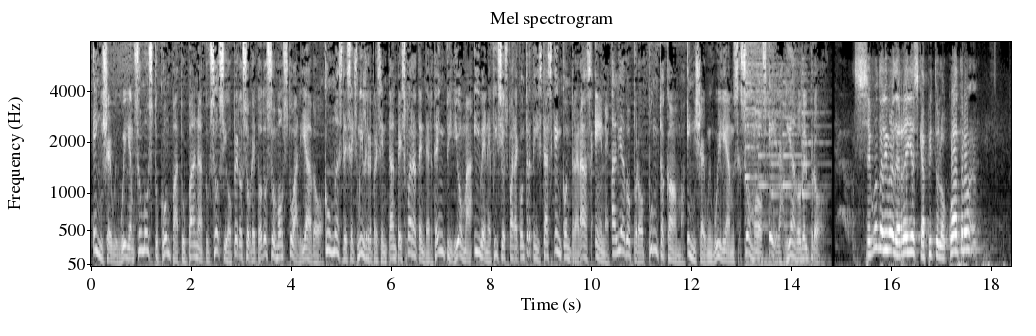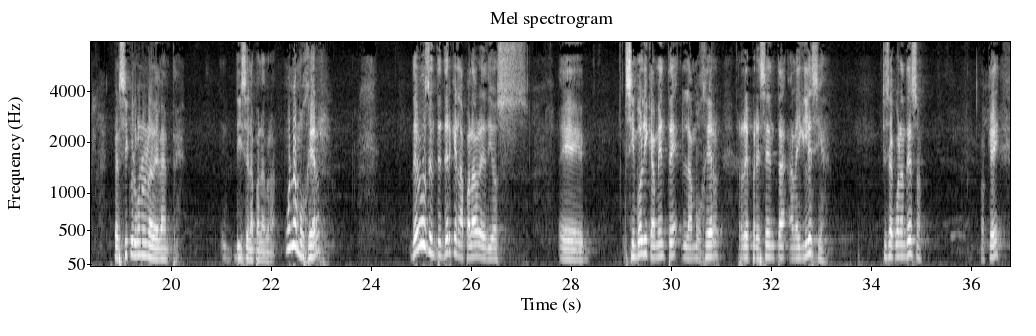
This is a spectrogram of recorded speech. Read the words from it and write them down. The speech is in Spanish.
En Sherwin Williams somos tu compa, tu pana, tu socio, pero sobre todo somos tu aliado, con más de 6.000 representantes para atenderte en tu idioma y beneficios para contratistas que encontrarás en aliadopro.com. En Sherwin Williams somos el aliado del PRO. Segundo libro de Reyes, capítulo 4, versículo 1 en adelante. Dice la palabra, una mujer, debemos entender que en la palabra de Dios, eh, simbólicamente la mujer representa a la iglesia. ¿Sí se acuerdan de eso? ¿Ok?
